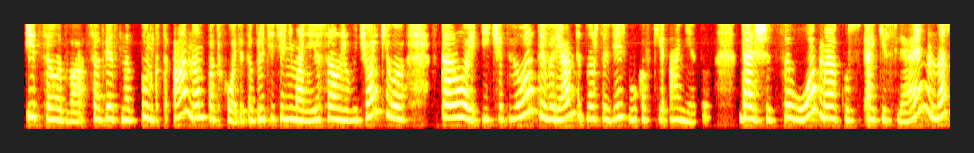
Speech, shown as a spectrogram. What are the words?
и СО2. Соответственно, пункт А нам подходит. Обратите внимание, я сразу же вычеркиваю второй и четвертый варианты, потому что здесь буковки А нету. Дальше СО мы окисляем, у нас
